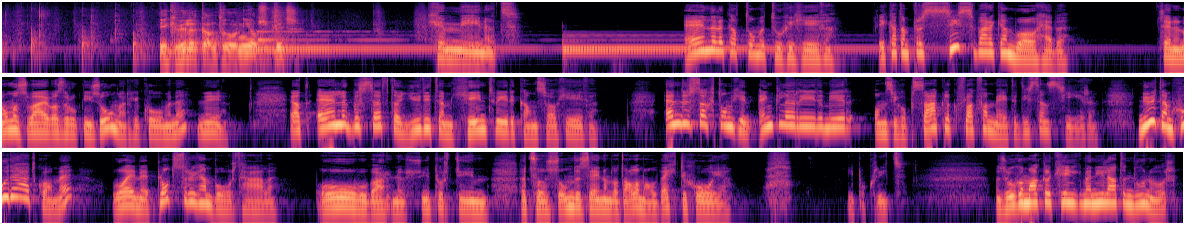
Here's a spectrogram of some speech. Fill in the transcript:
Ik wil het kantoor niet opsplitsen. Gemeen het. Eindelijk had Tom het toegegeven. Ik had hem precies waar ik hem wou hebben. Zijn ommezwaai was er ook niet zomaar gekomen, hè? Nee. Hij had eindelijk beseft dat Judith hem geen tweede kans zou geven. En dus zag Tom geen enkele reden meer om zich op zakelijk vlak van mij te distancieren. Nu het hem goed uitkwam, hè, wou hij mij plots terug aan boord halen. Oh, we waren een superteam. Het zou zonde zijn om dat allemaal weg te gooien. Hypocriet. Zo gemakkelijk ging ik me niet laten doen, hoor.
